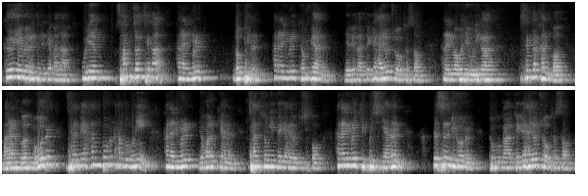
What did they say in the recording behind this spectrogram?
그 예배를 드릴 때마다 우리의 삶 전체가 하나님을 높이는 하나님을 경배하는 예배가 되게 하여 주옵소서. 하나님 아버지 우리가 생각하는 것, 말하는 것 모든 삶의 한 부분 한 부분이 하나님을 영화롭게 하는 찬송이 되게 하여 주시고 하나님을 기쁘시게 하는 뜻을 이루는 도구가 되게 하여 주옵소서.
